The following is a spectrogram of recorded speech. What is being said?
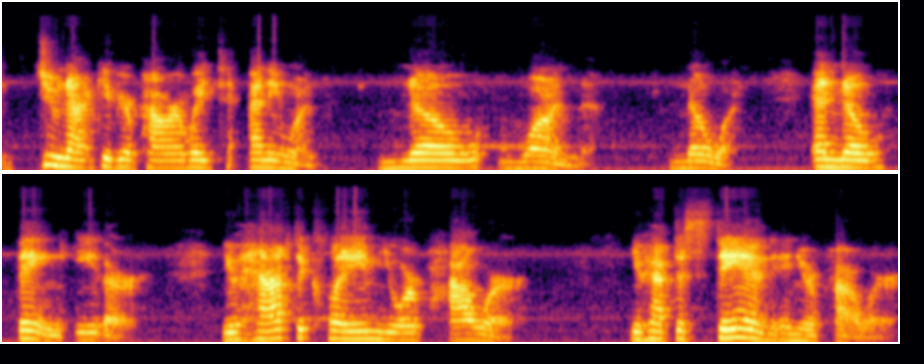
do not give your power away to anyone. No one. No one. And no thing either. You have to claim your power. You have to stand in your power.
